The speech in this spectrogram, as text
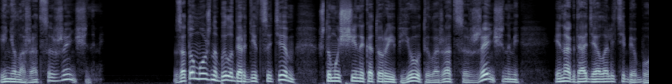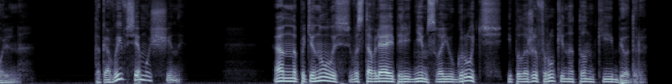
и не ложатся с женщинами. Зато можно было гордиться тем, что мужчины, которые пьют и ложатся с женщинами, иногда делали тебе больно. Таковы все мужчины. Анна потянулась, выставляя перед ним свою грудь и положив руки на тонкие бедра.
